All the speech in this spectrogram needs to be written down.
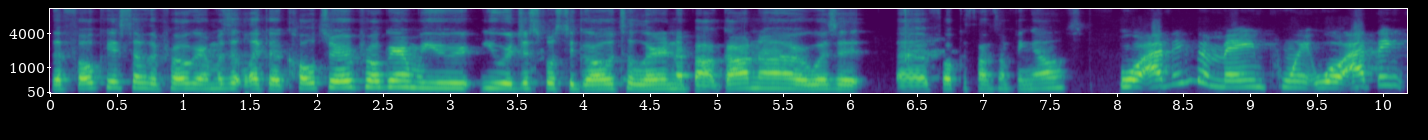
the focus of the program? Was it like a culture program where you you were just supposed to go to learn about Ghana or was it uh, focused on something else? Well, I think the main point, well, I think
